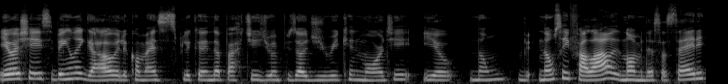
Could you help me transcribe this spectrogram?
Eu achei esse bem legal. Ele começa explicando a partir de um episódio de Rick and Morty e eu não, não sei falar o nome dessa série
